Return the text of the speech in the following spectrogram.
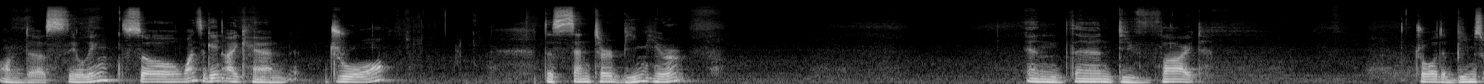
on the ceiling. So once again, I can draw the center beam here and then divide, draw the beams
